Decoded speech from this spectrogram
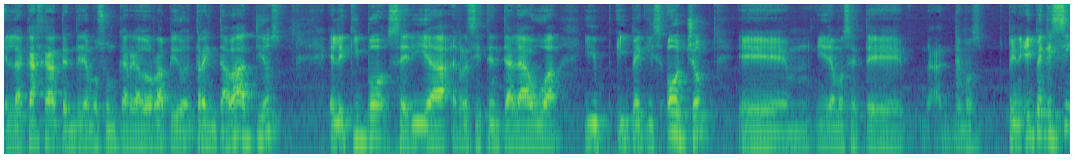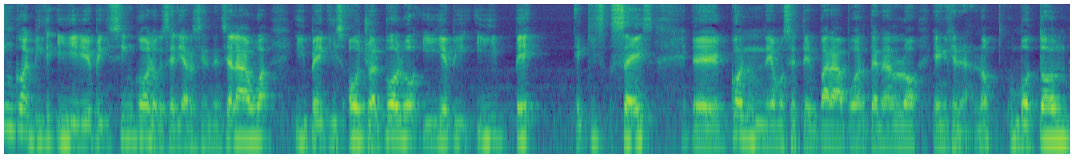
en la caja tendríamos un cargador rápido de 30 vatios, el equipo sería resistente al agua IPX8 eh, y digamos este digamos, IPX5 y IPX5 lo que sería resistencia al agua, IPX8 al polvo y IPX6 eh, con digamos este para poder tenerlo en general ¿no? un botón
